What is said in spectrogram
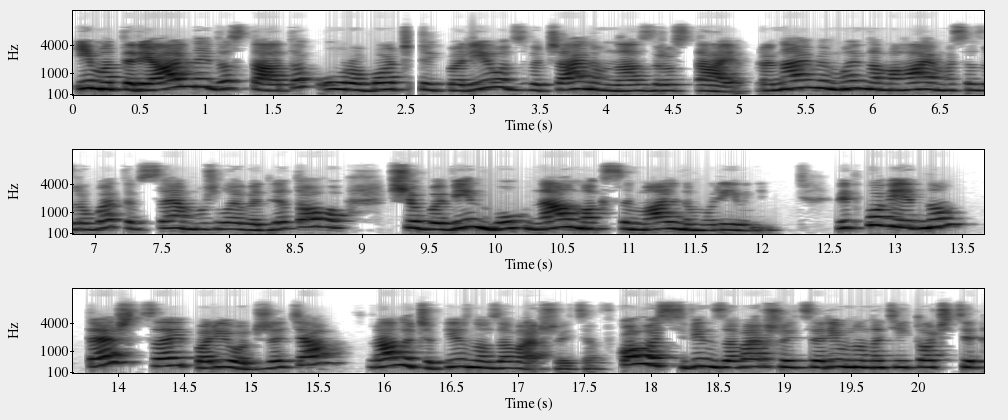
І матеріальний достаток у робочий період, звичайно, в нас зростає. Принаймні, ми намагаємося зробити все можливе для того, щоб він був на максимальному рівні. Відповідно, теж цей період життя рано чи пізно завершується. В когось він завершується рівно на тій точці,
